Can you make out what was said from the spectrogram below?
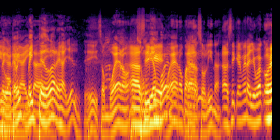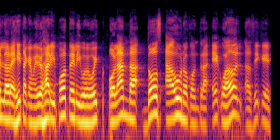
me hubo gané pegadita 20 ahí. dólares ayer. Sí, son buenos. Así Son bien que, buenos. Bueno, para Ah, gasolina. Así que mira, yo voy a coger la orejita que me dio Harry Potter y me voy Holanda 2 a 1 contra Ecuador. Así que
